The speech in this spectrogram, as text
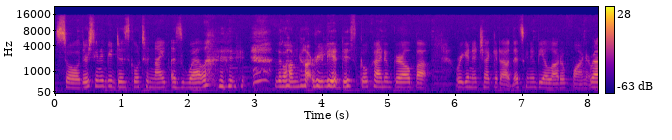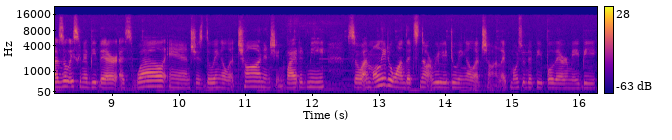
So there's gonna be disco tonight as well. Though I'm not really a disco kind of girl, but we're gonna check it out. That's gonna be a lot of fun. Razo is gonna be there as well, and she's doing a lechon, and she invited me. So I'm only the one that's not really doing a lechon. Like most of the people there, maybe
